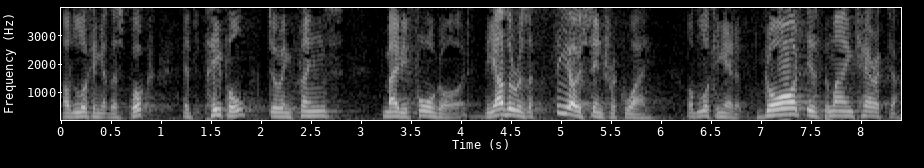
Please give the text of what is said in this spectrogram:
of looking at this book. It's people doing things maybe for God. The other is a theocentric way of looking at it. God is the main character.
